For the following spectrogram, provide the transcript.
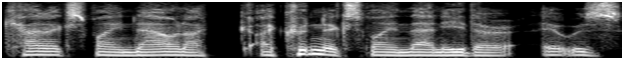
can't explain now, and I I couldn't explain then either. It was,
